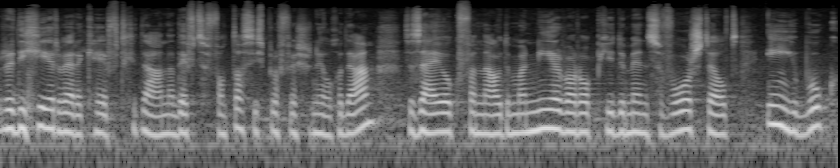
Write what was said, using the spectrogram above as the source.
redigeerwerk heeft gedaan, dat heeft ze fantastisch professioneel gedaan. Ze zei ook van nou, de manier waarop je de mensen voorstelt in je boek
